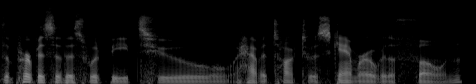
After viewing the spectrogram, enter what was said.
the purpose of this would be to have it talk to a scammer over the phone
